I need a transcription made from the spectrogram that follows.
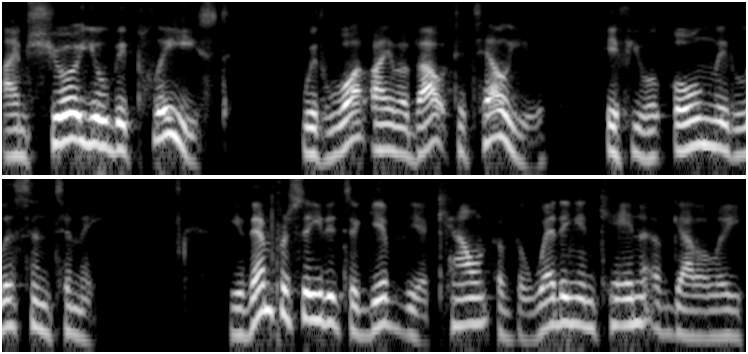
I'm sure you'll be pleased with what I am about to tell you if you will only listen to me. He then proceeded to give the account of the wedding in Cana of Galilee,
